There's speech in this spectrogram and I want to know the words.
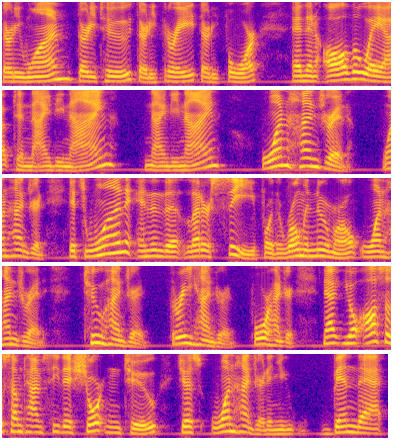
31, 32, 33, 34, and then all the way up to 99, 99, 100, 100. It's 1 and then the letter C for the Roman numeral 100, 200, 300, 400. Now you'll also sometimes see this shortened to just 100 and you bend that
